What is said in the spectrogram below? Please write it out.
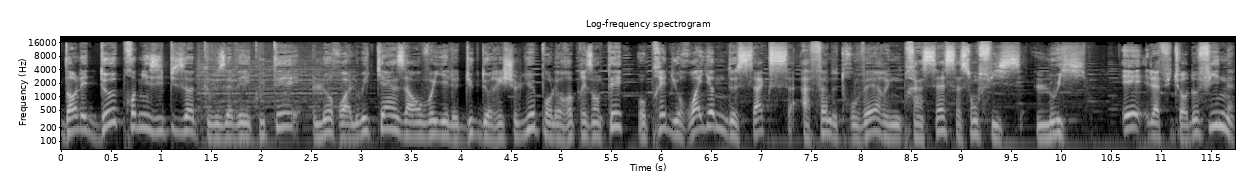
Dans les deux premiers épisodes que vous avez écoutés, le roi Louis XV a envoyé le duc de Richelieu pour le représenter auprès du royaume de Saxe afin de trouver une princesse à son fils, Louis. Et la future dauphine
